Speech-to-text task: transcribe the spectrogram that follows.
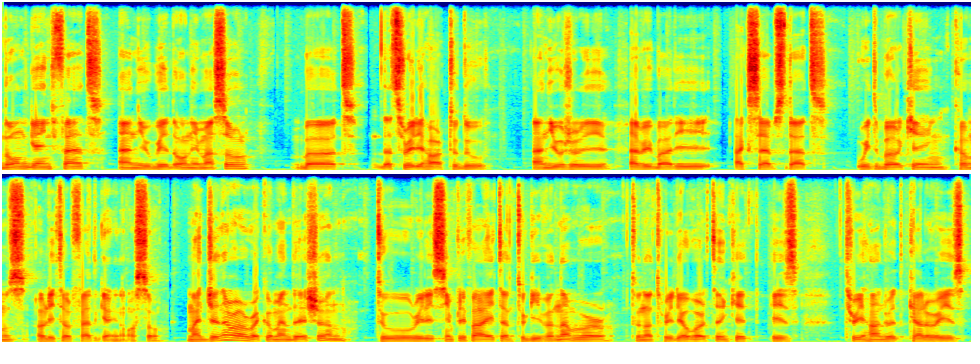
don't gain fat and you build only muscle, but that's really hard to do. And usually everybody accepts that with bulking comes a little fat gain also. My general recommendation to really simplify it and to give a number, to not really overthink it, is 300 calories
